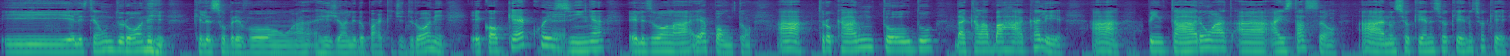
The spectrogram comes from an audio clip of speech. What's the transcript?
E eles têm um drone que eles sobrevoam a região ali do parque de drone e qualquer coisinha eles vão lá e apontam. Ah, trocaram um toldo daquela barraca ali. Ah, pintaram a, a, a estação. Ah, não sei o que, não sei o que, não sei o que.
